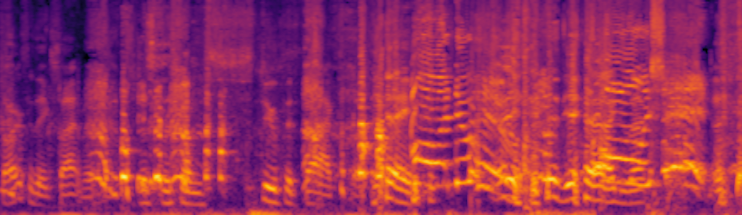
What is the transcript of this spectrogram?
sorry for the excitement. Just for some stupid fact. But hey, Oh, I knew him! yeah, Holy exactly.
